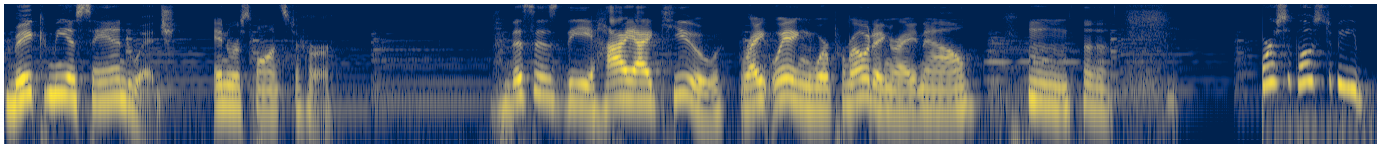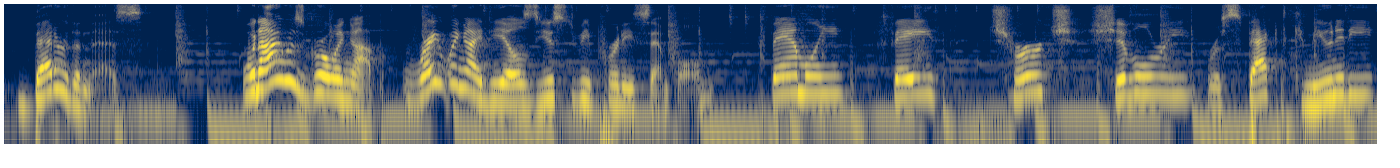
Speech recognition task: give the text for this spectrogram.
Make me a sandwich, in response to her. This is the high IQ right wing we're promoting right now. we're supposed to be better than this. When I was growing up, right wing ideals used to be pretty simple family, faith, church, chivalry, respect, community.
